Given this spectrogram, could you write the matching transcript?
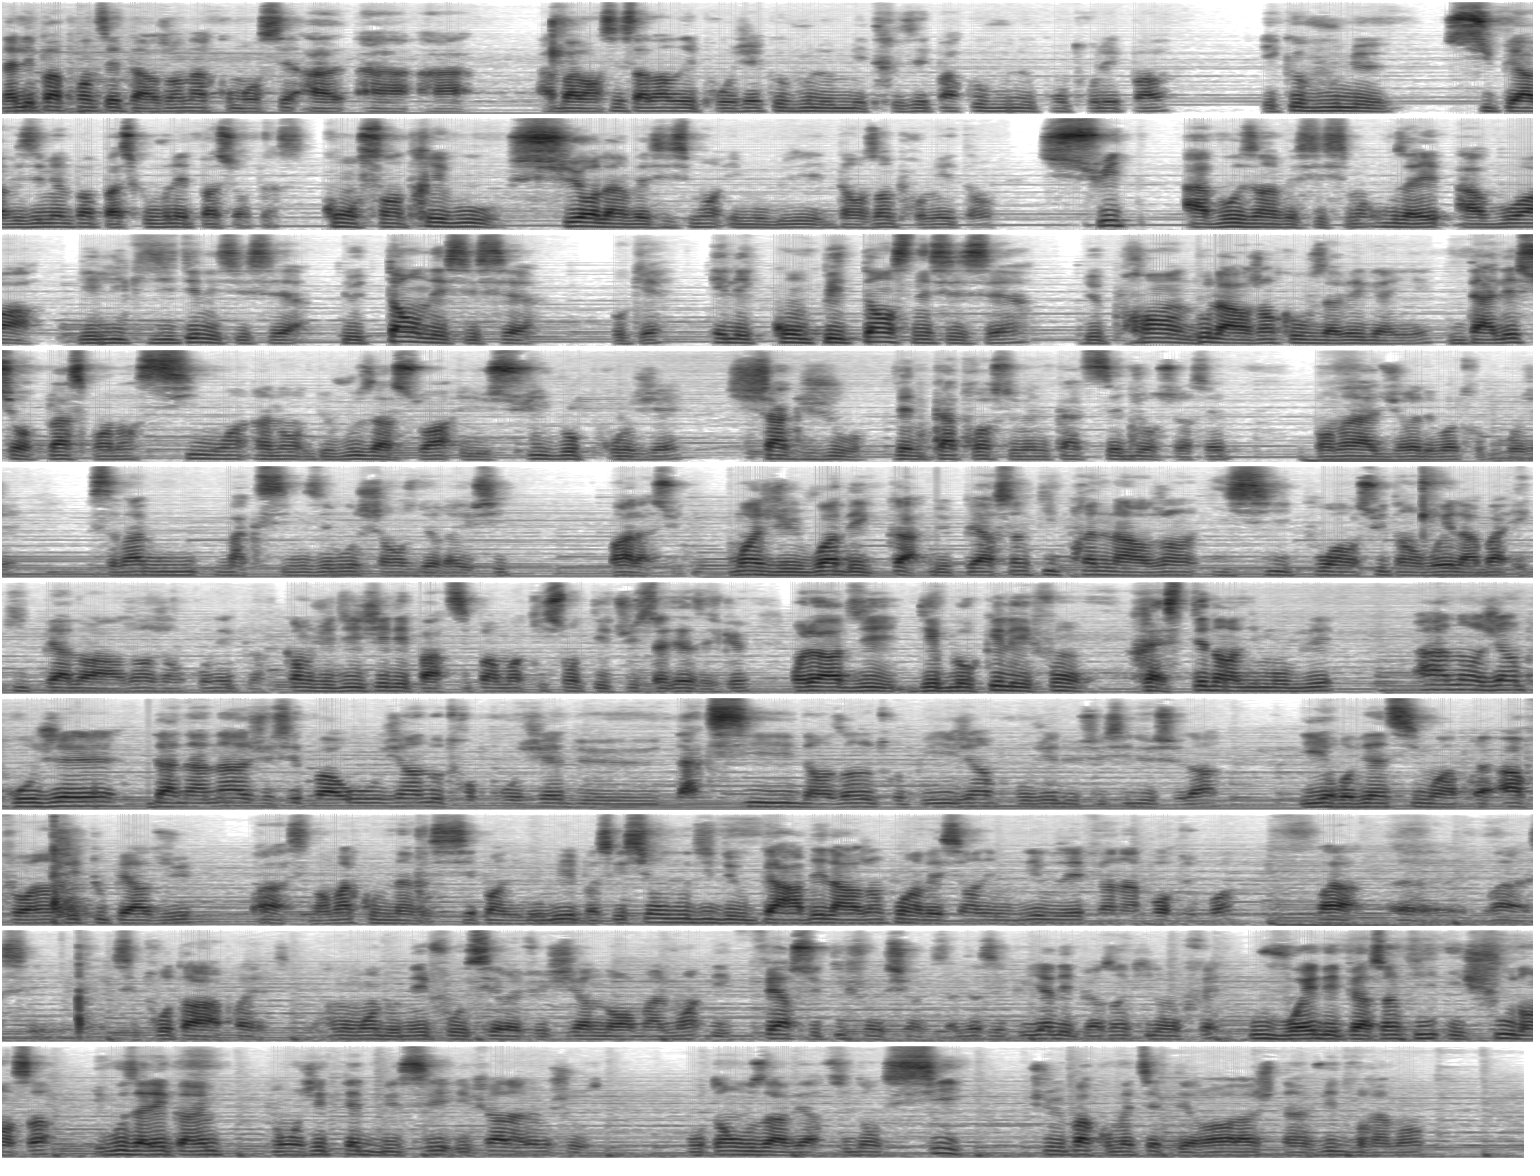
N'allez pas prendre cet argent-là, commencer à, à, à, balancer ça dans des projets que vous ne maîtrisez pas, que vous ne contrôlez pas et que vous ne supervisez même pas parce que vous n'êtes pas sur place. Concentrez-vous sur l'investissement immobilier dans un premier temps. Suite à vos investissements, vous allez avoir les liquidités nécessaires, le temps nécessaire, ok, et les compétences nécessaires de prendre tout l'argent que vous avez gagné, d'aller sur place pendant 6 mois, 1 an, de vous asseoir et de suivre vos projets chaque jour, 24 heures sur 24, 7 jours sur 7, pendant la durée de votre projet. ça va maximiser vos chances de réussite par la suite. Moi, je vois des cas de personnes qui prennent l'argent ici pour ensuite envoyer là-bas et qui perdent leur argent, j'en connais plein. Comme je dis, j'ai des participants qui sont têtus, c'est-à-dire c'est que on leur dit débloquer les fonds, rester dans l'immobilier. Ah non, j'ai un projet d'ananas, je sais pas où, j'ai un autre projet de taxi dans un autre pays, j'ai un projet de ceci, de cela. Et il revient six mois après, ah Florian, j'ai tout perdu. Voilà, c'est normal que vous n'investissez pas en immobilier parce que si on vous dit de garder l'argent pour investir en immobilier, vous allez faire n'importe quoi. Voilà, euh, voilà c'est trop tard après. À un moment donné, il faut aussi réfléchir normalement et faire ce qui fonctionne. C'est-à-dire qu'il y a des personnes qui l'ont fait. Vous voyez des personnes qui échouent dans ça et vous allez quand même plonger tête baissée et faire la même chose. Pourtant, on vous avertit. Donc, si tu ne veux pas commettre cette erreur-là, je t'invite vraiment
